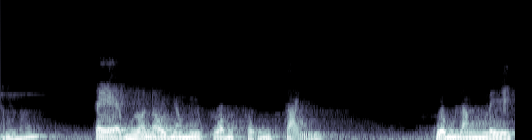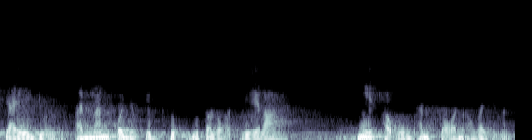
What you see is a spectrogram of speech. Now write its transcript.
ทั้งนั้น แต่เมื่อเรายังมีความสงสัย ความลังเลใจอยู่ อันนั้นก็ยังเป็นทุกข์อยู่ตลอดเวลาเนี่ยพระองค์ท่านสอนเอาไว้อย่างนั้น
